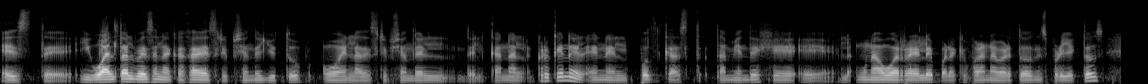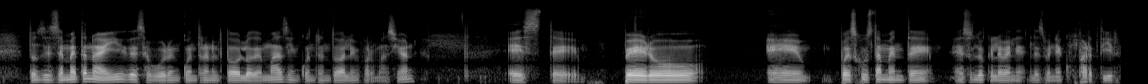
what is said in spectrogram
Este, igual tal vez en la caja de descripción de YouTube o en la descripción del, canal. Creo que en el, en el podcast también dejé eh, una URL para que fueran a ver todos mis proyectos. Entonces si se meten ahí, de seguro encuentran todo lo demás y encuentran toda la información. Este, pero eh, pues justamente eso es lo que les venía a compartir,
